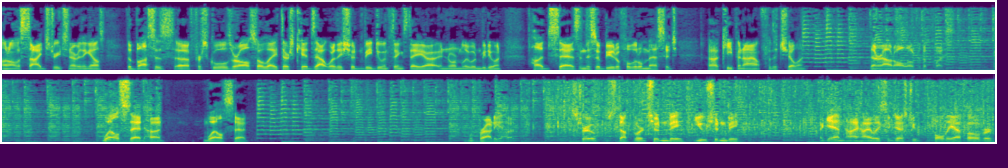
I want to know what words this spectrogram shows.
on all the side streets and everything else. The buses uh, for schools are also late. There's kids out where they shouldn't be doing things they uh, normally wouldn't be doing." HUD says, and this is a beautiful little message: uh, keep an eye out for the chillin'. They're out all over the place. Well said, HUD. Well said. We're proud of you, HUD. It's true. Stuff where it shouldn't be. You shouldn't be. Again, I highly suggest you pull the F over.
